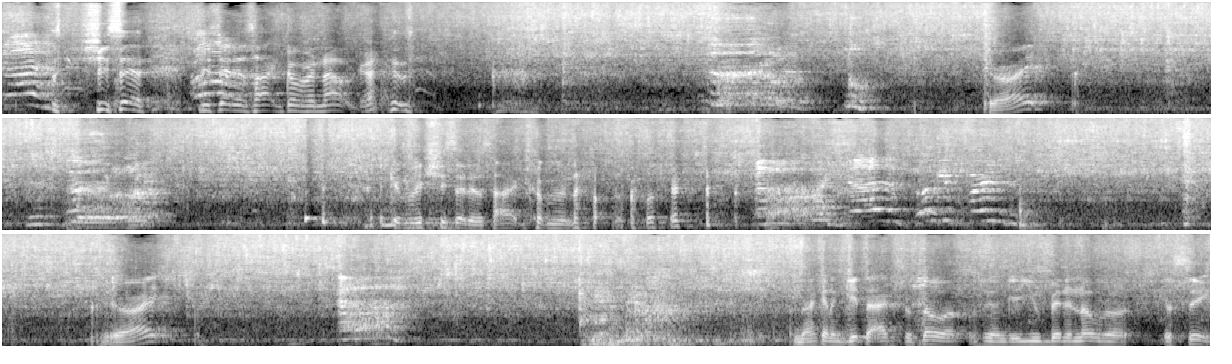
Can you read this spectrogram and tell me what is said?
god. she said she said it's hot coming out, guys. You alright? I can she said it's hot coming out. oh my god, I'm fucking burning. You alright? I'm not gonna get the actual throw up, I'm just gonna get you bending over the sink.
